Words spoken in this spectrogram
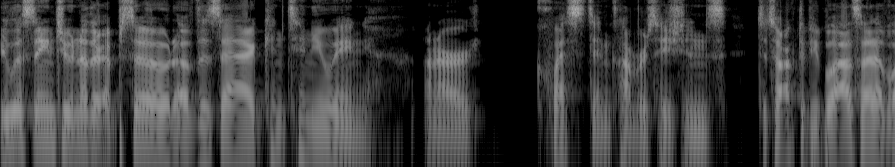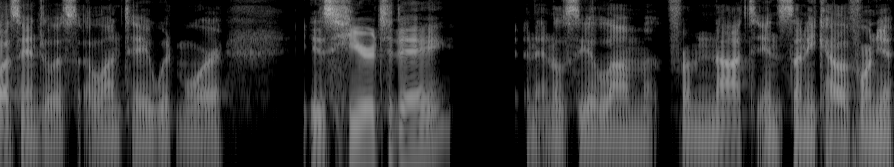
You're listening to another episode of the Zag, continuing on our quest and conversations to talk to people outside of Los Angeles. Allante Whitmore is here today, an NLC alum from not in sunny California.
